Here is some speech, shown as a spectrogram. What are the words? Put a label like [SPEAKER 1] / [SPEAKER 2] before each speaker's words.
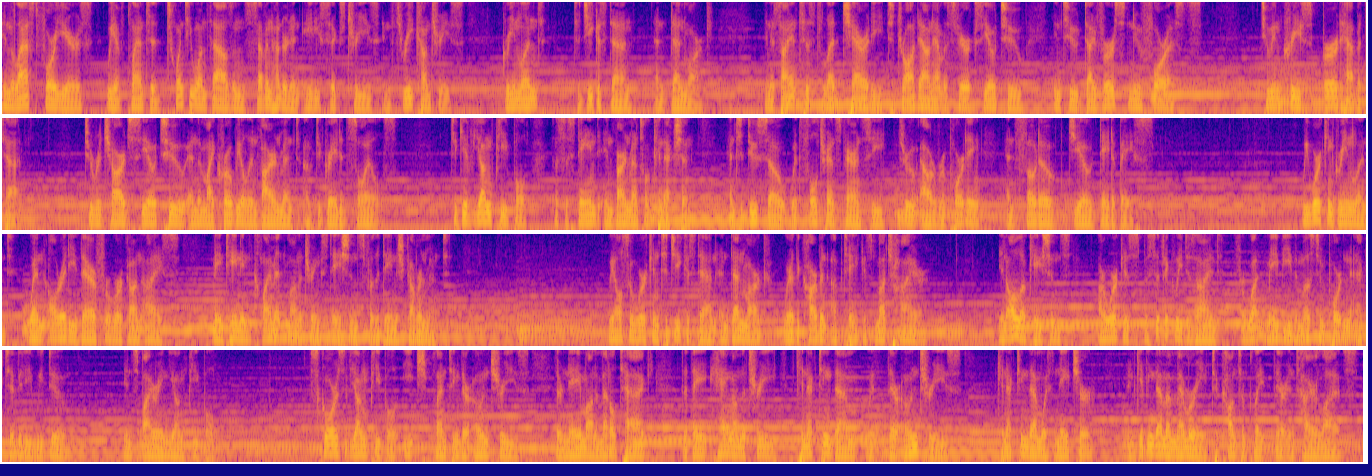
[SPEAKER 1] In the last four years, we have planted 21,786 trees in three countries Greenland, Tajikistan, and Denmark. In a scientist led charity to draw down atmospheric CO2 into diverse new forests, to increase bird habitat, to recharge CO2 and the microbial environment of degraded soils, to give young people a sustained environmental connection, and to do so with full transparency through our reporting and photo geodatabase. We work in Greenland when already there for work on ice, maintaining climate monitoring stations for the Danish government. We also work in Tajikistan and Denmark where the carbon uptake is much higher. In all locations, our work is specifically designed for what may be the most important activity we do inspiring young people. Scores of young people each planting their own trees their name on a metal tag that they hang on the tree, connecting them with their own trees, connecting them with nature, and giving them a memory to contemplate their entire lives.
